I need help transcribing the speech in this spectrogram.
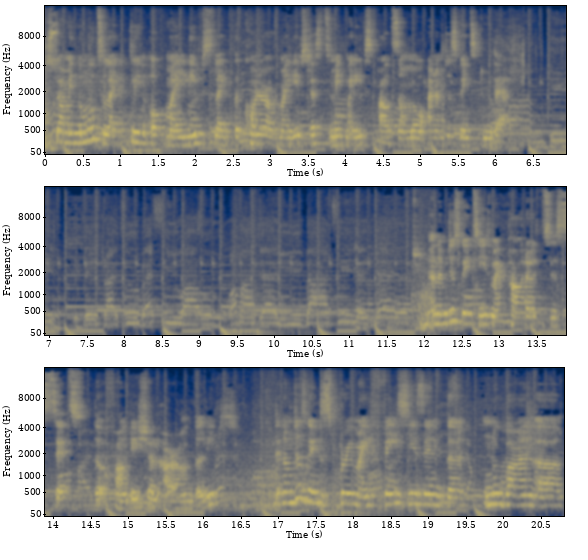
So I'm in the mood to like clean up my lips, like the corner of my lips just to make my lips pout some more and I'm just going to do that. And I'm just going to use my powder to set the foundation around the lips. Then I'm just going to spray my face using the Nuban uh,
